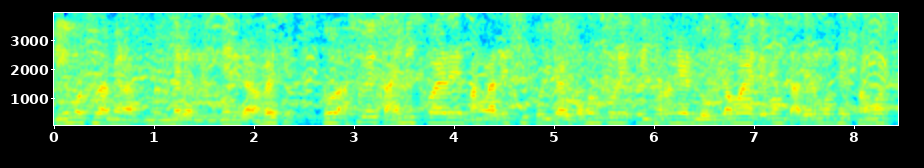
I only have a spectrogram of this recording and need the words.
ডিএমও ছোড়া মেরা, মেরে মেরে দেওয়া হয়েছে। তো আসলে টাইম স্কোয়ারে বাংলাদেশি পরিচয় বহন করে এই ধরনের লোক জমায়েত এবং তাদের মধ্যে সংঘর্ষ,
